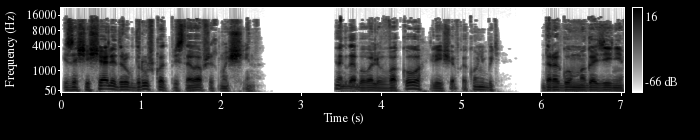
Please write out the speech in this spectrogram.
и защищали друг дружку от пристававших мужчин. Иногда бывали в Вако или еще в каком-нибудь дорогом магазине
